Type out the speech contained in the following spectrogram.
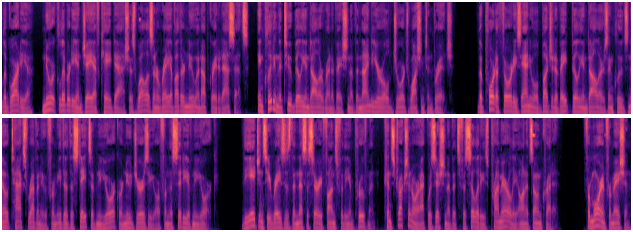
LaGuardia, Newark Liberty, and JFK as well as an array of other new and upgraded assets, including the $2 billion renovation of the 90 year old George Washington Bridge. The Port Authority's annual budget of $8 billion includes no tax revenue from either the states of New York or New Jersey or from the City of New York. The agency raises the necessary funds for the improvement, construction, or acquisition of its facilities primarily on its own credit. For more information,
